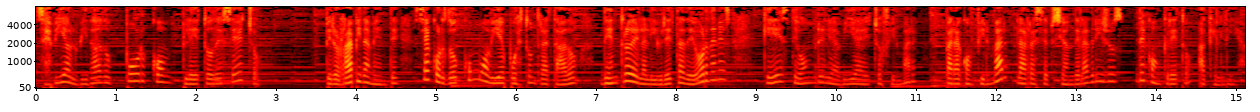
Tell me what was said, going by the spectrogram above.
se había olvidado por completo de ese hecho, pero rápidamente se acordó cómo había puesto un tratado dentro de la libreta de órdenes que este hombre le había hecho firmar para confirmar la recepción de ladrillos de concreto aquel día.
